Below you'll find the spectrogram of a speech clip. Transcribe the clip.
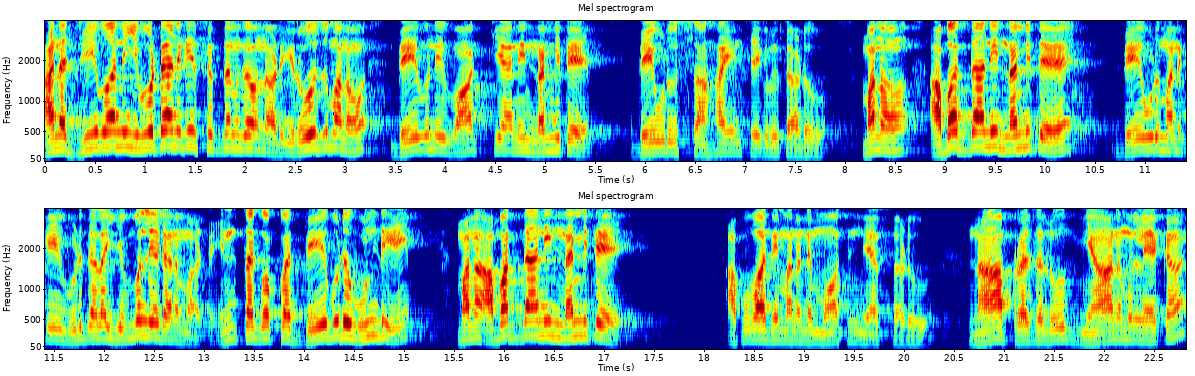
ఆయన జీవాన్ని ఇవ్వటానికి సిద్ధంగా ఉన్నాడు. ఈరోజు మనం దేవుని వాక్యాన్ని నమ్మితే దేవుడు సహాయం చేయగలుగుతాడు. మనం అబద్ధాన్ని నమ్మితే దేవుడు మనకి విడుదల ఇవ్వలేడు అనమాట ఇంత గొప్ప దేవుడు ఉండి మన అబద్ధాన్ని నమ్మితే అపవాది మనల్ని మోసం చేస్తాడు. నా ప్రజలు జ్ఞానము లేక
